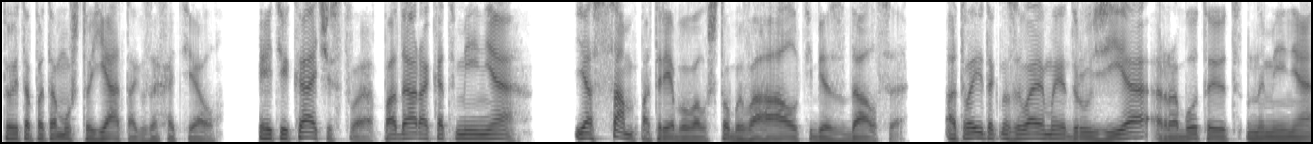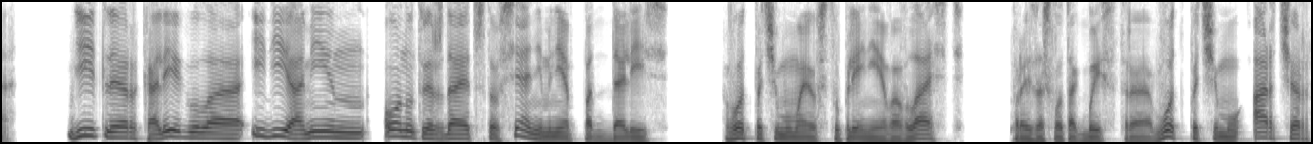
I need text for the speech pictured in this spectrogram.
то это потому, что я так захотел. Эти качества — подарок от меня. Я сам потребовал, чтобы Ваал тебе сдался а твои так называемые «друзья» работают на меня. Гитлер, Калигула, Иди Амин, он утверждает, что все они мне поддались. Вот почему мое вступление во власть произошло так быстро. Вот почему Арчер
